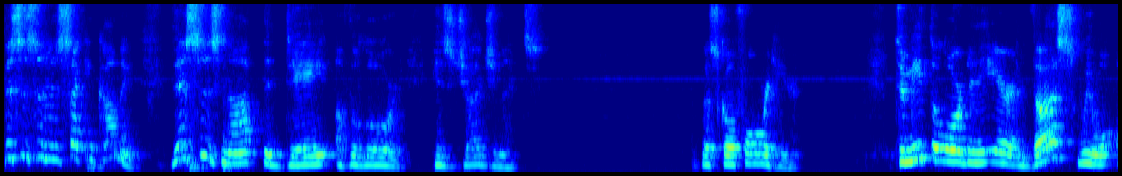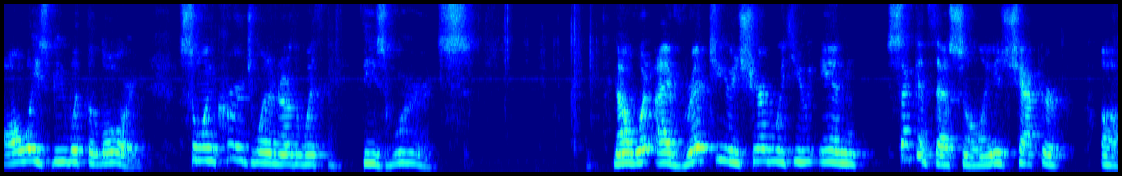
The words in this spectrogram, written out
This isn't his second coming. This is not the day of the Lord, his judgment. Let's go forward here to meet the Lord in the air, and thus we will always be with the Lord. So encourage one another with these words. Now, what I've read to you and shared with you in Second Thessalonians chapter uh,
